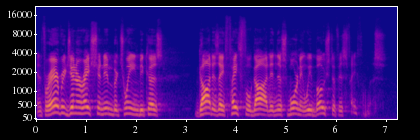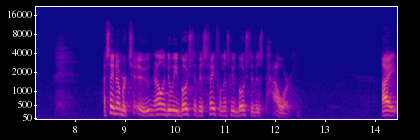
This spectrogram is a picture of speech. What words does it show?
And for every generation in between, because God is a faithful God, and this morning we boast of His faithfulness. I say number two, not only do we boast of His faithfulness, we boast of His power. I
